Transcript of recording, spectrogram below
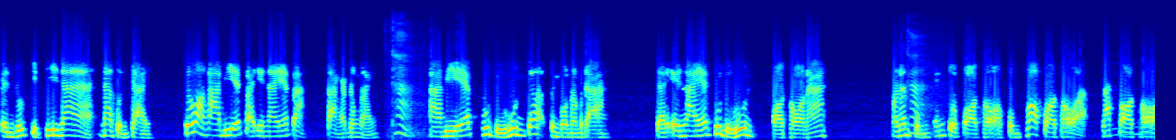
เป็นธุรกิจที่น่าน่าสนใจ ระหว่าง RBF กับ NIF อะ ต่างกันตรงไหนค่ะ RBF ผู้ถือหุ้นก็เป็นคนธรรมดา แต่ NIF ผู้ถือหุ้นปอทนะ เพราะฉะนั้นค่ะผมเป็นตัวปอทผมชอบปอทอะรักปอทม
